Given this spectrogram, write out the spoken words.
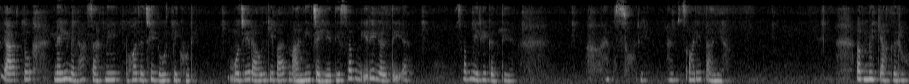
प्यार तो नहीं मिला, साथ में एक बहुत अच्छी दोस्त भी खो दी मुझे राहुल की बात माननी चाहिए थी। सब मेरी गलती है। सब मेरी गलती है। I am sorry I am sorry Tania. अब मैं क्या करूँ?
